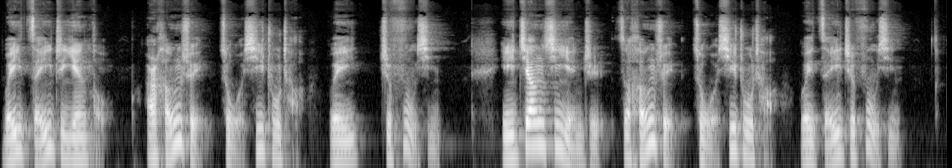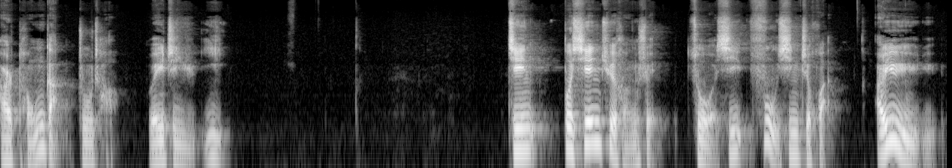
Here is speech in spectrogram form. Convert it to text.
为贼之咽喉，而衡水、左西诸巢为之腹心；以江西言之，则衡水、左西诸巢。为贼之腹心，而同港诸巢为之羽翼。今不先去衡水、左西腹心之患，而欲与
